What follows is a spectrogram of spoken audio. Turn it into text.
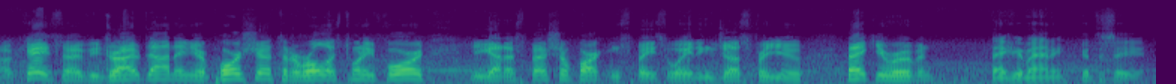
Okay, so if you drive down in your Porsche to the Rolex 24, you got a special parking space waiting just for you. Thank you, Ruben. Thank you, Manny. Good to see you.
